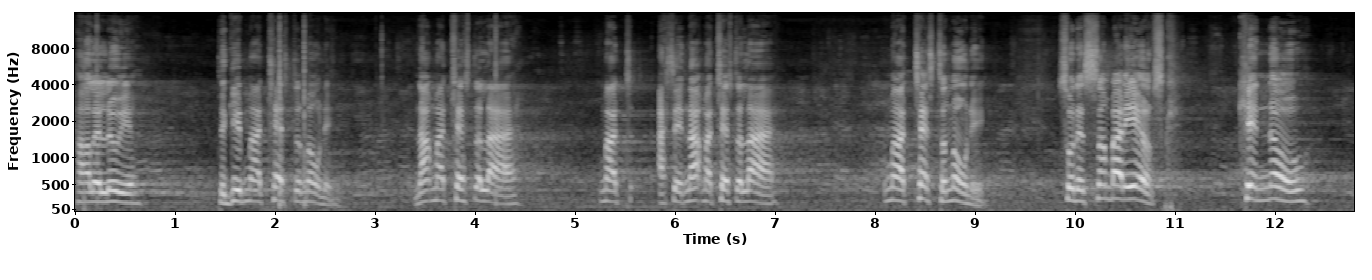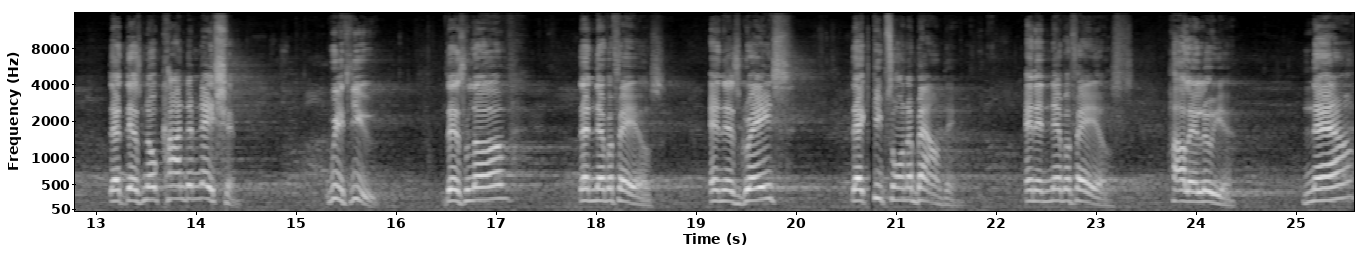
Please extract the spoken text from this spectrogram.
Hallelujah. To give my testimony. Not my test a lie. My t- I said, not my test a lie. My testimony. So that somebody else can know that there's no condemnation with you. There's love that never fails, and there's grace that keeps on abounding, and it never fails. Hallelujah. Now,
